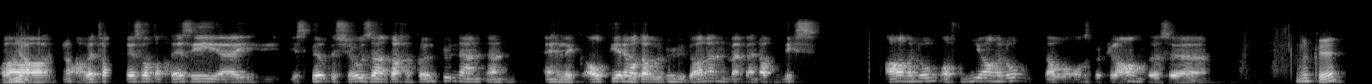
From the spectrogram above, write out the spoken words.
Uh, ja. ja. weet wat, het is wat dat is. Je, je speelt de shows dat, dat je kunt doen en, en eigenlijk al wat we nu gedaan hebben, we hebben nog niks aangenomen of niet aangenomen dat we ons beklagen. Dus, uh... Oké. Okay.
